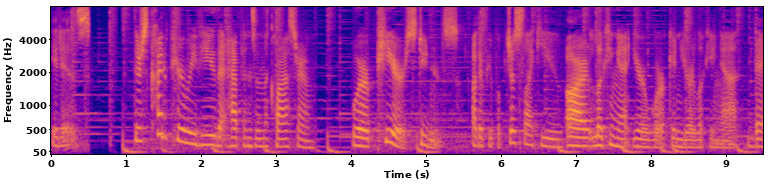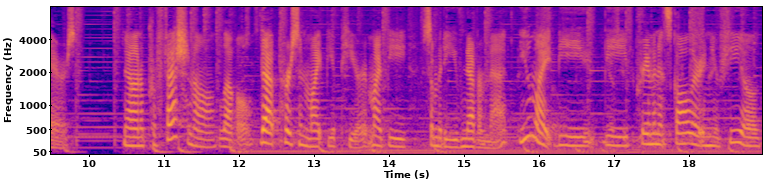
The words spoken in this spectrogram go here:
it is. There's kind of peer review that happens in the classroom where peers, students, other people just like you are looking at your work and you're looking at theirs. Now, on a professional level, that person might be a peer. It might be somebody you've never met. You might be the preeminent scholar in your field,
